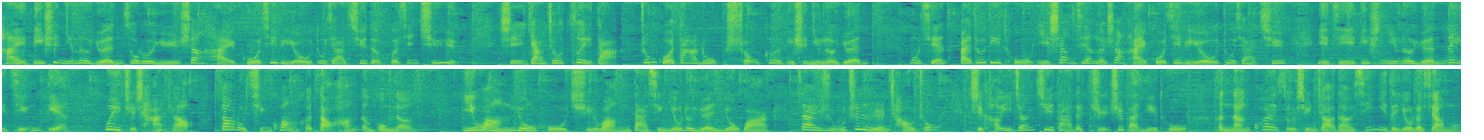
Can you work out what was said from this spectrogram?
海迪士尼乐园坐落于上海国际旅游度假区的核心区域，是亚洲最大、中国大陆首个迪士尼乐园。目前，百度地图已上线了上海国际旅游度假区以及迪士尼乐园内景点位置查找、道路情况和导航等功能。以往用户去往大型游乐园游玩，在如织的人潮中，只靠一张巨大的纸质版地图，很难快速寻找到心仪的游乐项目。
